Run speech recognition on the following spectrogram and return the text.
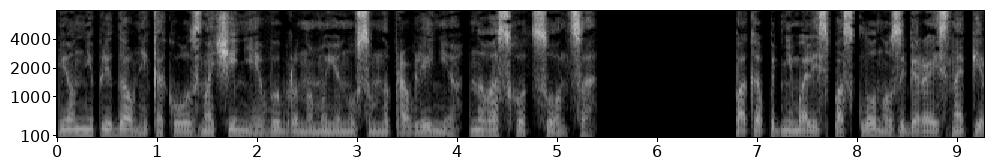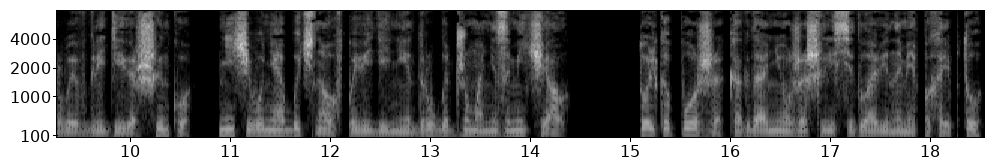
и он не придал никакого значения выбранному Юнусом направлению на восход солнца. Пока поднимались по склону, забираясь на первую в гряде вершинку, ничего необычного в поведении друга Джума не замечал. Только позже, когда они уже шли седловинами по хребту,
